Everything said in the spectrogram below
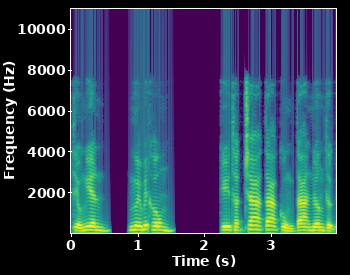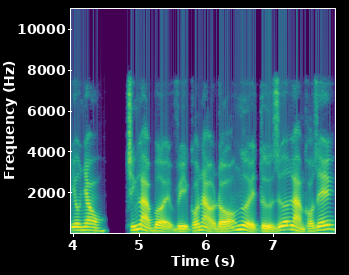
Tiểu nghiên, ngươi biết không? Kỳ thật cha ta cùng ta nương thực yêu nhau, chính là bởi vì có nào đó người từ giữa làm khó dễ.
